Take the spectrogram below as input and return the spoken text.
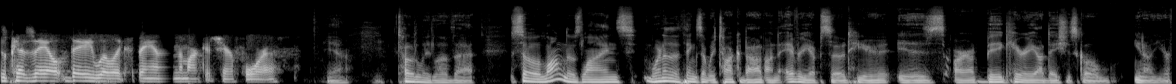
because they'll, they will expand the market share for us. Yeah, totally love that. So, along those lines, one of the things that we talk about on every episode here is our big, hairy, audacious goal. You know, your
